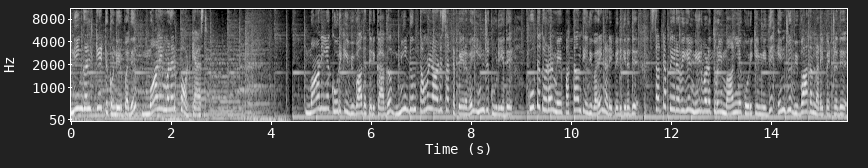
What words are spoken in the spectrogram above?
நீங்கள் கேட்டுக்கொண்டிருப்பது மாலைமலர் பாட்காஸ்ட் மானிய கோரிக்கை விவாதத்திற்காக மீண்டும் தமிழ்நாடு சட்டப்பேரவை இன்று கூடியது. கூட்டத்தொடர் மே பத்தாம் தேதி வரை நடைபெறுகிறது. சட்டப்பேரவையில் நீர்வளத்துறை மானிய கோரிக்கை மீது இன்று விவாதம் நடைபெற்றது.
